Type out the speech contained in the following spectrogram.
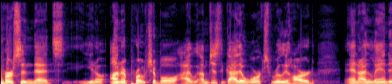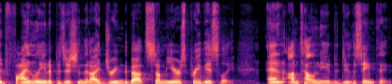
person that's you know unapproachable. I, I'm just a guy that works really hard, and I landed finally in a position that I dreamed about some years previously. And I'm telling you to do the same thing.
